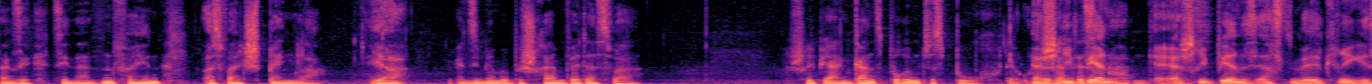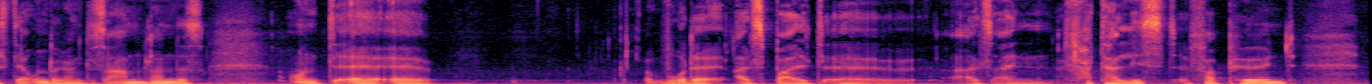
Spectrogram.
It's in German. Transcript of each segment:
Sagen Sie, Sie nannten vorhin Oswald Spengler. Ja. Wenn Sie mir mal beschreiben, wer das war. Schrieb ja ein ganz berühmtes Buch, der Untergang er schrieb des während, Abendlandes. Er schrieb während des Ersten Weltkrieges der Untergang des Abendlandes und äh, äh, wurde alsbald äh, als ein Fatalist verpönt.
